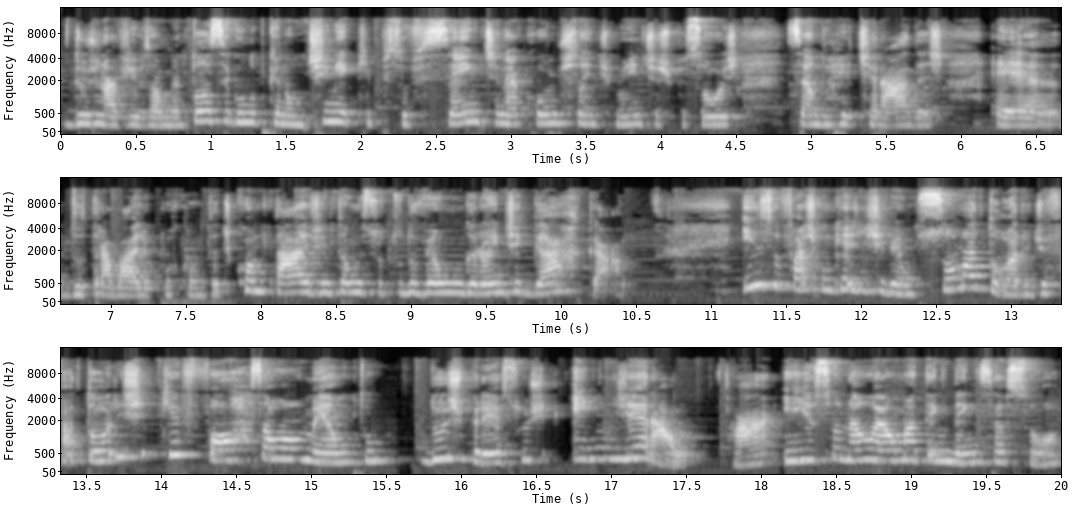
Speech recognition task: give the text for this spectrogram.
dos navios aumentou, segundo porque não tinha equipe suficiente, né? Constantemente as pessoas sendo retiradas é, do trabalho por conta de contágio, então isso tudo vê um grande gargalo. Isso faz com que a gente veja um somatório de fatores que força o aumento dos preços em geral, tá? E isso não é uma tendência só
